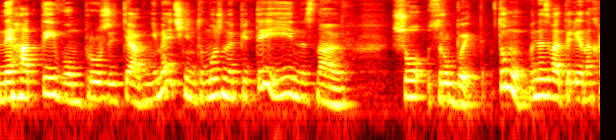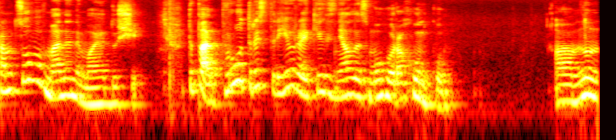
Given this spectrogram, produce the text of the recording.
негативом про життя в Німеччині, то можна піти і не знаю що зробити. Тому мене звати Лена Храмцова, в мене немає душі. Тепер про 300 євро, яких зняли з мого рахунку. Ну,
